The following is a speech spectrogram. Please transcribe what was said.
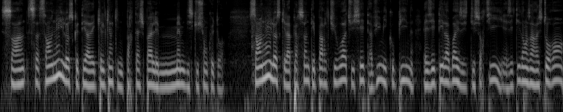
Ça, ça, ça ennuie lorsque tu es avec quelqu'un qui ne partage pas les mêmes discussions que toi. Ça ennuie lorsque la personne te parle, tu vois, tu sais, tu as vu mes copines, elles étaient là-bas, elles étaient sorties, elles étaient dans un restaurant,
